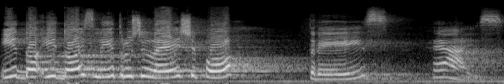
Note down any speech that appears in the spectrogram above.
E, do, e dois litros de leite por 3 reais.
